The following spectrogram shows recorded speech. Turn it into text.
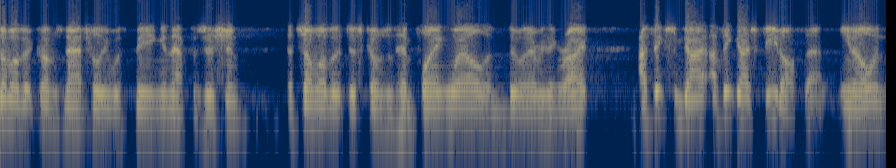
some of it comes naturally with being in that position, and some of it just comes with him playing well and doing everything right. I think some guy, I think guys feed off that, you know, and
